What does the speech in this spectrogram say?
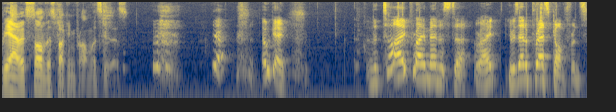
yeah. Let's solve this fucking problem. Let's do this. Yeah. Okay. The Thai Prime Minister, right? He was at a press conference,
